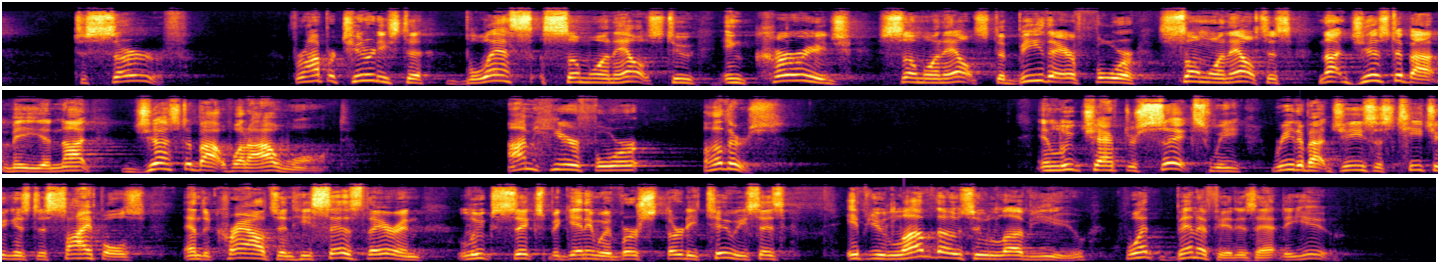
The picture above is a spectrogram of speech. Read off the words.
to serve, for opportunities to bless someone else, to encourage someone else, to be there for someone else. It's not just about me and not just about what I want. I'm here for others. In Luke chapter 6, we read about Jesus teaching his disciples and the crowds, and he says there in Luke 6, beginning with verse 32, he says, If you love those who love you, what benefit is that to you?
